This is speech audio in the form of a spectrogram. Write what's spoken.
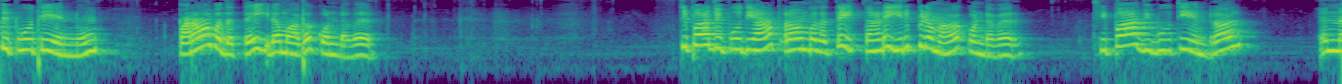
திபூதி என்னும் பரமபதத்தை இடமாக கொண்டவர். திரிபா திபூதியான பரமபதத்தை தன்னுடைய இருப்பிடமாக கொண்டவர். திரிபா விபூதி என்றால் என்ன?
